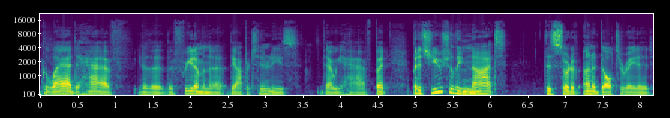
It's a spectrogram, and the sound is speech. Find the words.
glad to have you know the the freedom and the the opportunities that we have but but it's usually not this sort of unadulterated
